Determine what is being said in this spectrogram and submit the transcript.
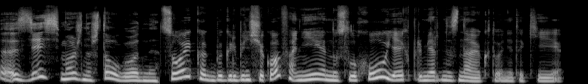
Э, Здесь можно что угодно. Цой, как бы Гребенщиков, они на слуху, я их примерно знаю, кто они такие.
